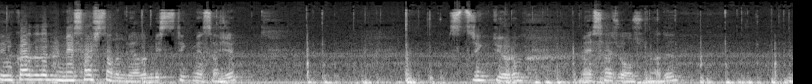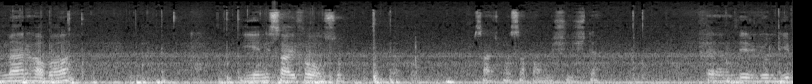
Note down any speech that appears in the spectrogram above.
Ve yukarıda da bir mesaj tanımlayalım. Bir string mesajı. String diyorum. Mesaj olsun adı. Merhaba. Yeni sayfa olsun. Saçma sapan bir şey işte. Virgül deyip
